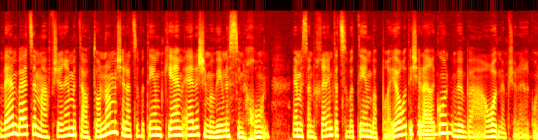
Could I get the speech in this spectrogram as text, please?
והם בעצם מאפשרים את האוטונומיה של הצוותים כי הם אלה שמביאים לסינכרון. הם מסנכרנים את הצוותים ב priority של הארגון וב roadmap של הארגון.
